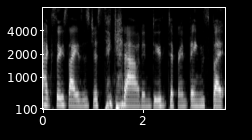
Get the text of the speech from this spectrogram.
exercise is just to get out and do different things. But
